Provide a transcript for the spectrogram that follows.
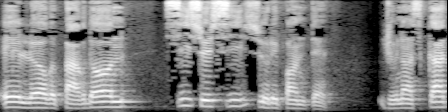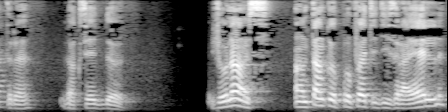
et leur pardonne si ceux-ci se repentaient. Jonas 4, verset 2. Jonas, en tant que prophète d'Israël,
